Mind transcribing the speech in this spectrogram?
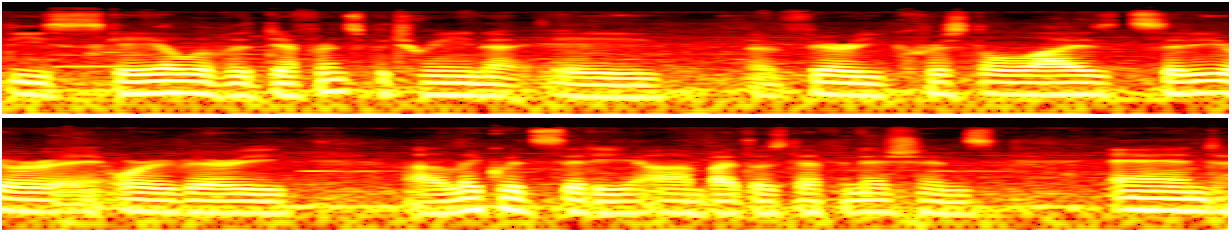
the scale of the difference between a, a very crystallized city or, or a very uh, liquid city um, by those definitions. And,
